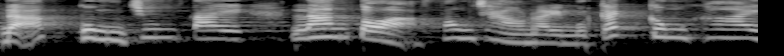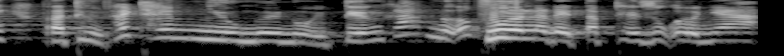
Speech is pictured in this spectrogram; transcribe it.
đã cùng chung tay lan tỏa phong trào này một cách công khai và thử thách thêm nhiều người nổi tiếng khác nữa. Vừa là để tập thể dục ở nhà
